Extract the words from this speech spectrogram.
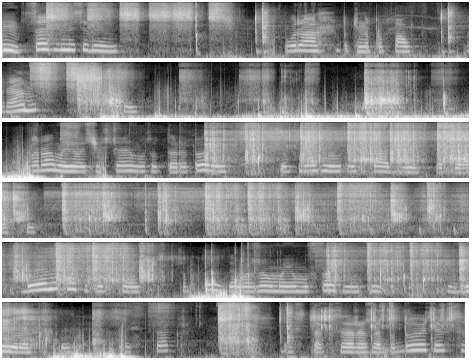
М, Саджанець один. Ура, поки не пропав. Ой. Ура, ми очищаємо тут територію, щоб можна саджанець покласти. Бо я не хочу, щоб цей, щоб хтось заважав моєму саджанцю вирости. Ось так. Ось так. Зараз це все.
